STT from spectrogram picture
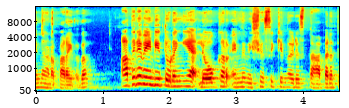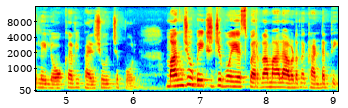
എന്നാണ് പറയുന്നത്. അതിനുവേണ്ടി തുടങ്ങിയ ലോക്കർ എന്ന് വിശ്വസിക്കുന്ന ഒരു സ്ഥാപനത്തിലെ ലോക്കറിൽ പരിശോധിച്ചപ്പോൾ മഞ്ജു ഉപേക്ഷിച്ചു പോയ സ്വർണമാല അവിടെ നിന്ന് കണ്ടെത്തി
